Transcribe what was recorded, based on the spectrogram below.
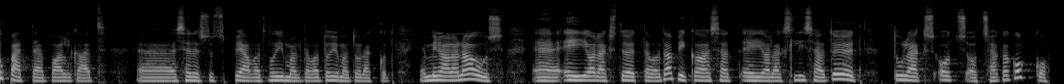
õpetaja palgad äh, selles suhtes peavad võimaldama toimetulekut ja mina olen aus, äh, ei oleks töötavat abikaasat, ei oleks lisatööd, tuleks ots otsaga kokku.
